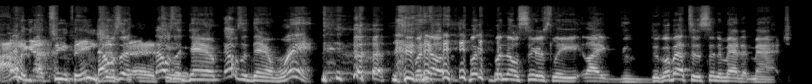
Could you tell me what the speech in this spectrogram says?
I only got two things. That was a that was a damn that was a damn rant. but no, but, but no, seriously, like to, to, go back to the cinematic match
